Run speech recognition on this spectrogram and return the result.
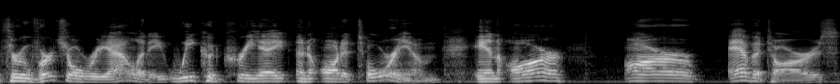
through virtual reality, we could create an auditorium, and our our avatars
